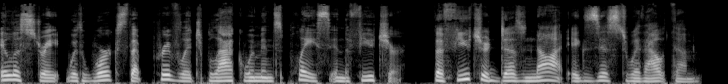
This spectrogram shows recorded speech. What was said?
illustrate with works that privilege Black women's place in the future. The future does not exist without them.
